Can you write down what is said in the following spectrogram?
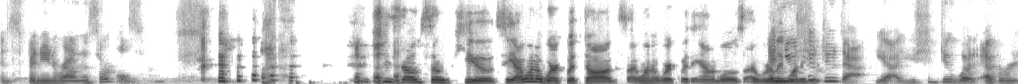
and spinning around in circles. she sounds so cute. See, I want to work with dogs. I want to work with animals. I really want to get. do that. Yeah, you should do whatever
